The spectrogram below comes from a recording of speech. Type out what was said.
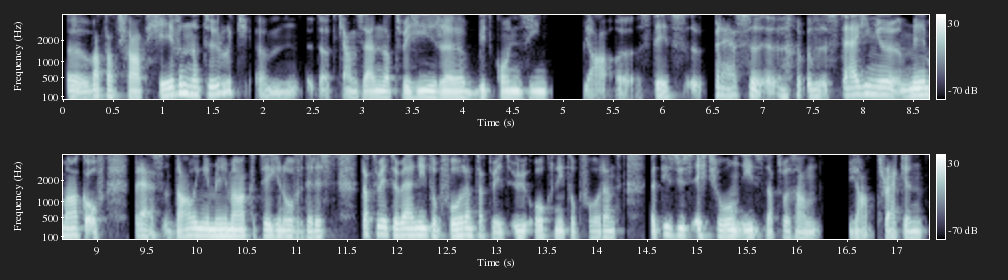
wat dat gaat geven natuurlijk. Um, het kan zijn dat we hier bitcoin zien ja, steeds prijsstijgingen meemaken of prijsdalingen meemaken tegenover de rest. Dat weten wij niet op voorhand, dat weet u ook niet op voorhand. Het is dus echt gewoon iets dat we gaan ja, tracken,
